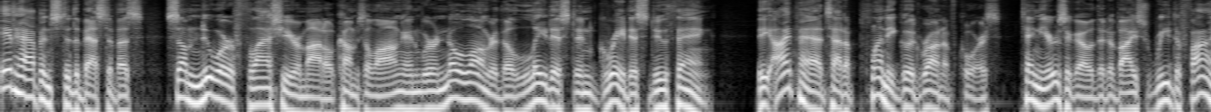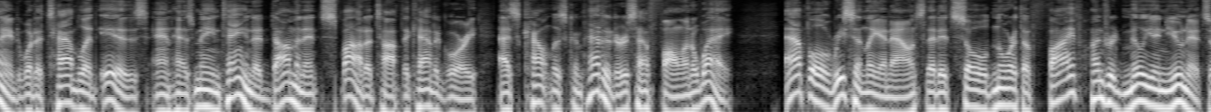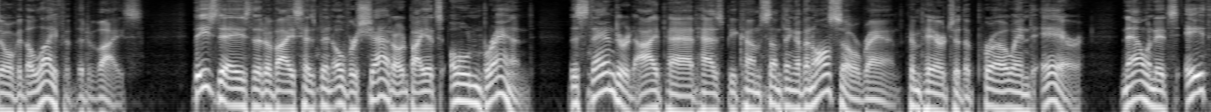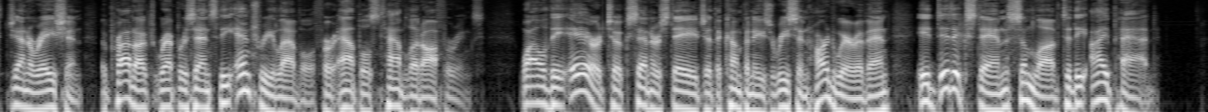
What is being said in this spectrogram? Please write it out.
It happens to the best of us. Some newer, flashier model comes along, and we're no longer the latest and greatest new thing. The iPads had a plenty good run, of course. Ten years ago, the device redefined what a tablet is and has maintained a dominant spot atop the category as countless competitors have fallen away. Apple recently announced that it sold north of 500 million units over the life of the device. These days, the device has been overshadowed by its own brand. The standard iPad has become something of an also ran compared to the Pro and Air. Now in its eighth generation, the product represents the entry level for Apple's tablet offerings. While the Air took center stage at the company's recent hardware event, it did extend some love to the iPad.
